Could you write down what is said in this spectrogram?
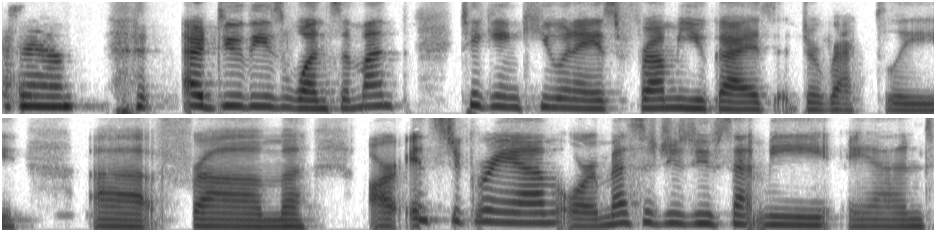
Hi, Sam. I do these once a month, taking Q and A's from you guys directly uh, from our Instagram or messages you've sent me. And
